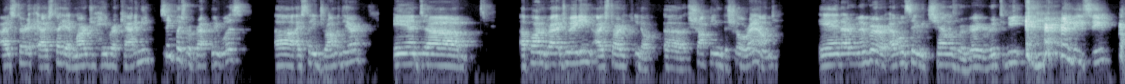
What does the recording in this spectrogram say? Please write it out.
I started. I studied at Marge Haber Academy, same place where Brad Pitt was. Uh, I studied drama there, and um, upon graduating, I started, you know, uh, shopping the show around. And I remember, I won't say which channels were very rude to me. NBC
